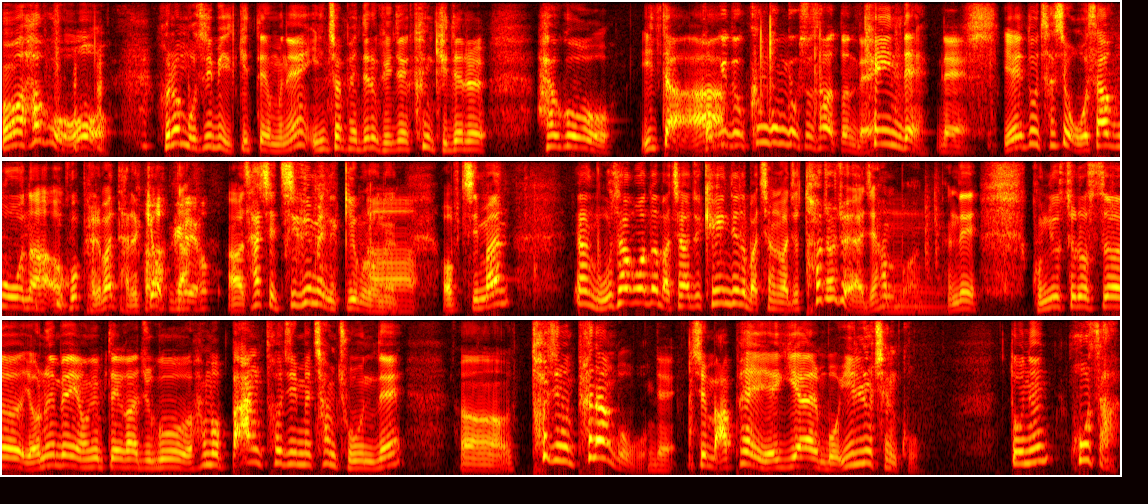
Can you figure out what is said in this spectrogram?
어, 하고 그런 모습이 있기 때문에 인천 팬들은 굉장히 큰 기대를 하고 있다. 거기도 큰 공격수 사왔던데. K인데 네. 얘도 사실 오사고나하고 별반 다를 게 아, 없다. 어, 사실 지금의 느낌으로는 아. 없지만 그냥 오사고도 마찬가지로 K인데도 마찬가지로 터져줘야지 한번. 음. 근데 공격수로서 여름에 영입돼가지고 한번 빵 터지면 참 좋은데 어, 터지면 편한 거고. 네. 지금 앞에 얘기할 뭐 일류첸코 또는 호사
